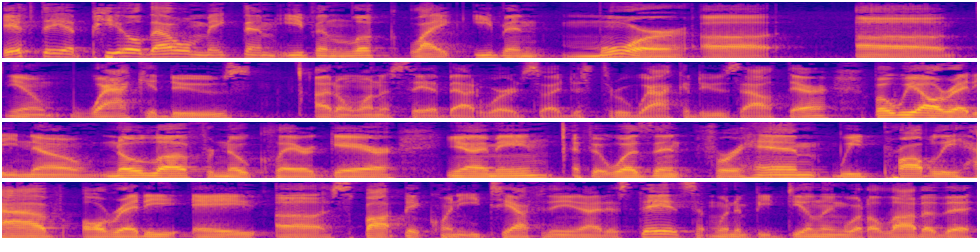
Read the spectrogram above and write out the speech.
If they appeal, that will make them even look like even more, uh, uh, you know, wackadoos I don't want to say a bad word, so I just threw wackadoos out there. But we already know, no love for no Claire Gare. You know what I mean? If it wasn't for him, we'd probably have already a uh, spot Bitcoin ETF in the United States and wouldn't be dealing with a lot of the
